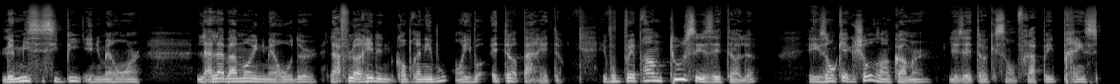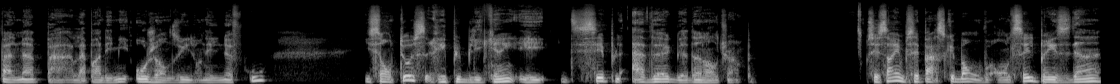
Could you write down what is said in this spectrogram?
Le Mississippi est numéro un. L'Alabama est numéro deux. La Floride, comprenez-vous? On y va État par État. Et vous pouvez prendre tous ces États-là, et ils ont quelque chose en commun, les États qui sont frappés principalement par la pandémie aujourd'hui. On est le 9 août. Ils sont tous républicains et disciples aveugles de Donald Trump. C'est simple, c'est parce que, bon, on le sait, le président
